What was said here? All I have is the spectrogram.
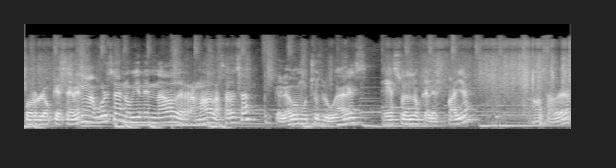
Por lo que se ve en la bolsa no viene nada derramada la salsa. Que luego en muchos lugares eso es lo que les falla. Vamos a ver.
